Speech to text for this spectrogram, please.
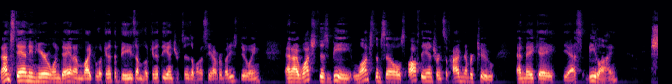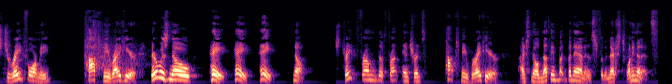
And I'm standing here one day and I'm like looking at the bees, I'm looking at the entrances, I want to see how everybody's doing. And I watched this bee launch themselves off the entrance of hive number two and make a, yes, beeline straight for me, popped me right here. There was no, hey, hey, hey, no. Straight from the front entrance, popped me right here. I smelled nothing but bananas for the next 20 minutes.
